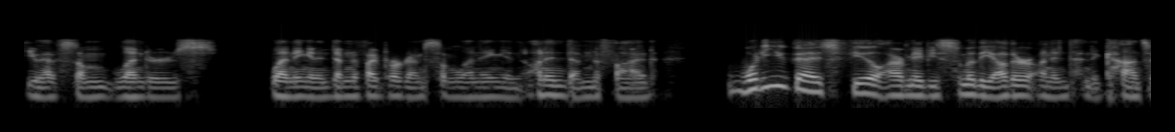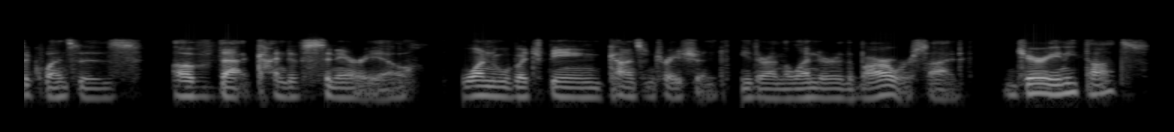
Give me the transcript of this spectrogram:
you have some lenders lending in indemnified programs some lending in unindemnified what do you guys feel are maybe some of the other unintended consequences of that kind of scenario? One of which being concentration either on the lender or the borrower side. Jerry any thoughts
